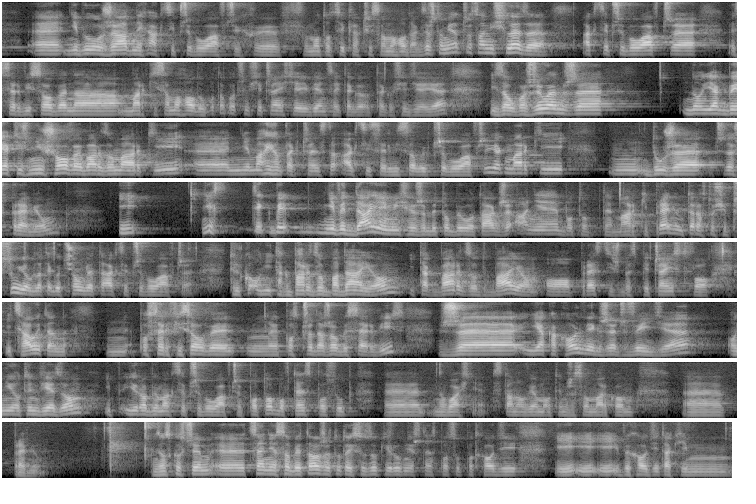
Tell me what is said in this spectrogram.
nie było żadnych akcji przywoławczych e, w motocyklach czy samochodach. Zresztą ja czasami śledzę akcje przywoławcze e, serwisowe na marki samochodów, bo to oczywiście częściej więcej tego, tego się dzieje. I zauważyłem, że no jakby jakieś niszowe bardzo marki e, nie mają tak często akcji serwisowych przywoławczych, jak marki mm, duże czy też premium. I nie, ch- jakby nie wydaje mi się, żeby to było tak, że a nie, bo to te marki premium teraz to się psują, dlatego ciągle te akcje przywoławcze. Tylko oni tak bardzo badają i tak bardzo dbają o prestiż, bezpieczeństwo i cały ten mm, poserwisowy, mm, posprzedażowy serwis, że jakakolwiek rzecz wyjdzie, oni o tym wiedzą i, i robią akcje przywoławcze po to, bo w ten sposób, e, no właśnie, stanowią o tym, że są marką e, premium. W związku z czym e, cenię sobie to, że tutaj Suzuki również w ten sposób podchodzi i, i, i wychodzi takim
